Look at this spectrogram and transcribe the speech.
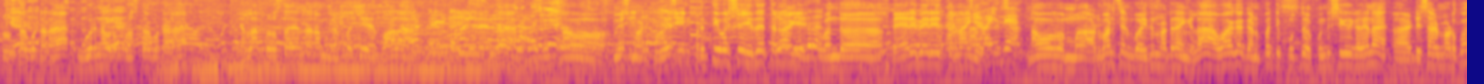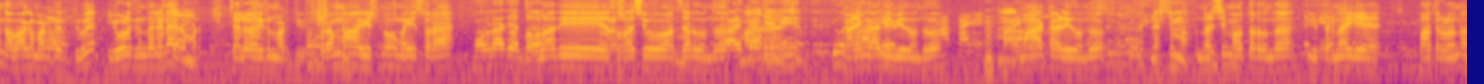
ಪ್ರೋತ್ಸಾಹ ಕೊಟ್ಟಾರ, ಊರಿನವರು ಪ್ರೋತ್ಸಾಹ ಕೊಟ್ಟಾರ. ಎಲ್ಲ ಪ್ರೋತ್ಸಾಹದಿಂದ ನಮ್ಮ ಗಣಪತಿ ಬಹಳ ಮಿಸ್ ಮಾಡ್ತೀವಿ. ಪ್ರತಿ ವರ್ಷ ಇದೇ ತರನಾಗಿ ಒಂದು ಬೇರೆ ಬೇರೆ ತರನಾಗಿ ನಾವು ಅಡ್ವಾನ್ಸ್ ಏನು ಇದನ್ನ ಮಾಡಿರಂಗಿಲ್ಲ ಅವಾಗ ಗಣಪತಿ ಕುದ್ ಕುಂದಿರ್ಸಿಗಳೇನ ಡಿಸೈಡ್ ಮಾಡ್ಕೊಂಡು ಅವಾಗ ಮಾಡ್ತಾ ಇರ್ತೀವಿ ಏಳು ದಿನದಲ್ಲೇನೆ ಚಲೋ ಇದನ್ನ ಮಾಡ್ತೀವಿ. ಬ್ರಹ್ಮ ವಿಷ್ಣು ಮಹೇಶ್ವರ ಬಬಲಾದಿ ಸದಾಶಿವ ಅಜ್ಜಾರದೊಂದು ಕಾಳಿಕಾದೇವಿ ಇದೊಂದು ಮಹಾಕಾಳಿದೊಂದು ನರಸಿಂಹ. ನರಸಿಂಹ ಅವತಾರದೊಂದು ಈ ತರನಾಗಿ ಪಾತ್ರಗಳನ್ನ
